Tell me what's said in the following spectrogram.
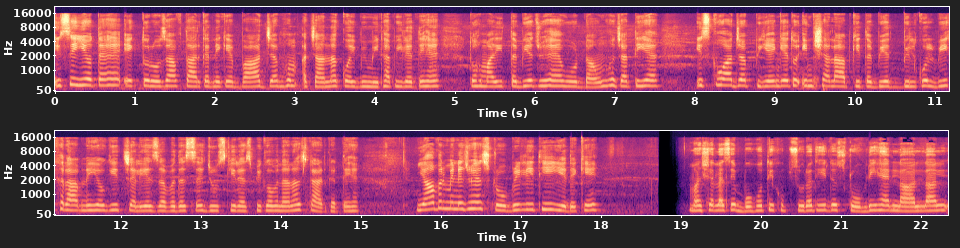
इससे ये होता है, एक तो रोज़ा अफ्तार करने के बाद जब हम अचानक कोई भी मीठा पी लेते हैं तो हमारी तबीयत जो है वो डाउन हो जाती है। इसको आप जब पियेंगे तो इन आपकी तबीयत बिल्कुल भी ख़राब नहीं होगी। चलिए ज़बरदस्त से जूस की रेसिपी को बनाना स्टार्ट करते हैं। यहाँ पर मैंने जो है स्ट्रॉबेरी ली थी, ये देखें। माशाल्लाह से बहुत ही खूबसूरत, ये जो स्ट्रॉबेरी है लाल लाल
